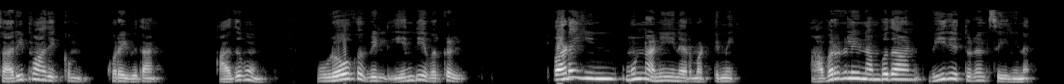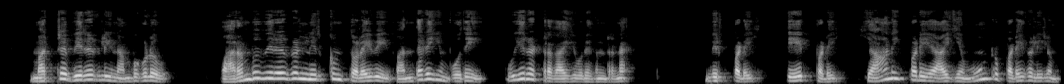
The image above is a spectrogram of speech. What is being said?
சரிபாதிக்கும் குறைவுதான். அதுவும் உலோகவில் ஏந்தியவர்கள் படையின் முன் அணியினர் மட்டுமே. அவர்களின் அம்புதான் வீரியத்துடன் சேரின. மற்ற வீரர்களின் அம்புகளோ பரம்பு வீரர்கள் நிற்கும் தொலைவை வந்தடையும் போதே உயிரற்றதாகி விடுகின்றன. விற்படை தேர்ப்படை யானைப்படை ஆகிய மூன்று படைகளிலும்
